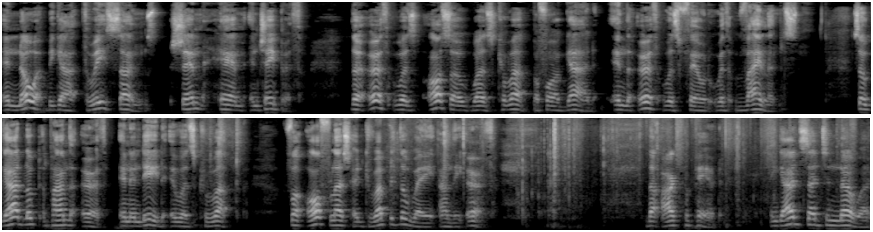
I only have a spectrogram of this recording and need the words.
and Noah begot three sons, Shem, Ham, and Japheth. The earth was also was corrupt before God, and the earth was filled with violence. So God looked upon the earth, and indeed it was corrupt, for all flesh had corrupted the way on the earth. The ark prepared. And God said to Noah,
